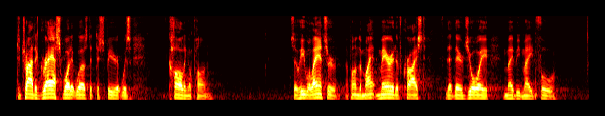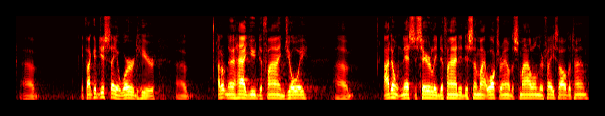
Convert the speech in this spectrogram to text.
to try to grasp what it was that the Spirit was calling upon. So he will answer upon the merit of Christ that their joy may be made full. Uh, if I could just say a word here, uh, I don't know how you define joy. Uh, I don't necessarily define it as somebody walks around with a smile on their face all the time.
